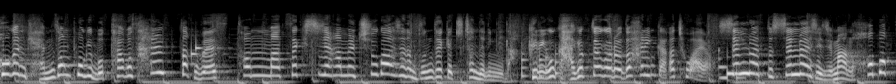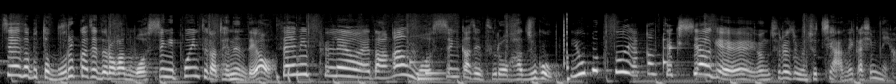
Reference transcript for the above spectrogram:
혹은 감성 포기 못하고 살짝 웨스턴 맛 섹시함을 추구하시는 분들께 추천드립니다. 그리고 가격적으로도 할인가가 좋아요. 실루엣도 실루엣이지만 허벅지에서부터 무릎 까지 들어간 washing이 포인트가 되는데요. semi flare에다가 washing까지 들어가지고 이것도 약간 섹시하게 연출해주면 좋지 않을까 싶네요.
